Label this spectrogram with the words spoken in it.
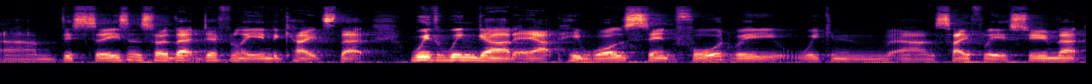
um, this season. So that definitely indicates that with Wingard out, he was sent forward. We we can uh, safely assume that.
